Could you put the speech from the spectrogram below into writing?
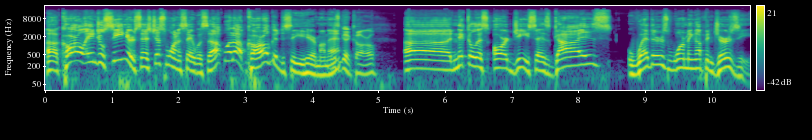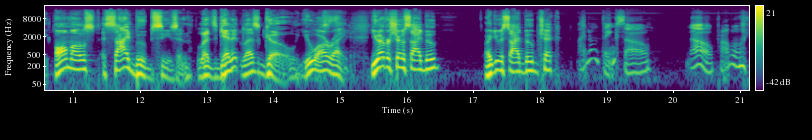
Uh, Carl Angel Senior says, "Just want to say what's up. What up, Carl? Good to see you here, my man. That's good, Carl. Uh, Nicholas RG says, guys, weather's warming up in Jersey. Almost a side boob season. Let's get it. Let's go. You are right. You ever show side boob? Are you a side boob chick? I don't think so. No, probably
